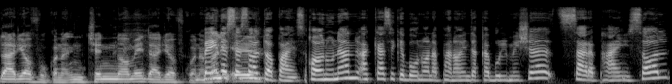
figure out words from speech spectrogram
دریافت بکنن این چنین نامه دریافت کنن. بین سه سال تا پنج سال. قانونا کسی که به عنوان پناهنده قبول میشه سر پنج سال.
